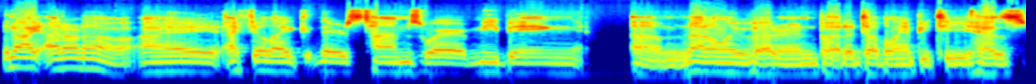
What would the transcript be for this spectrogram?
You know, I, I don't know. I I feel like there's times where me being um, not only a veteran but a double amputee has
